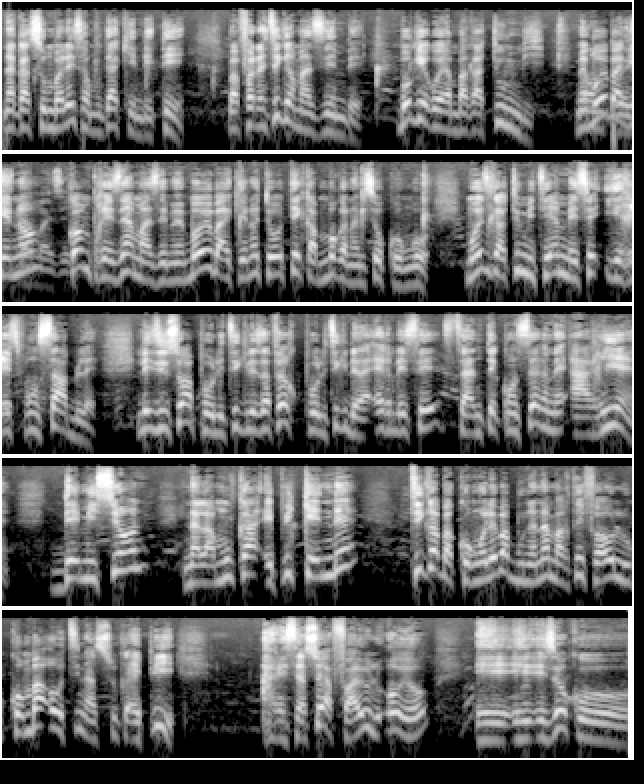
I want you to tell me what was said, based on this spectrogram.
na kasumbalesa motu akende te bafanatike ya mazembe. Boke koyamba katumbi. Mais boyebake no comme président ya mazembe boyebake no toteka mboka na biso congo. Moïse katumbi ti un monsieur irresponsable. Les histoires politiques les affaires politiques de la rdc ça ne te concerne à rien. Démissionne na lamuka et puis kende tika bakongolais babunda na martin faulu komba oyo ntina suka. Et puis arrestation ya faulu oyo e- e- ezoko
